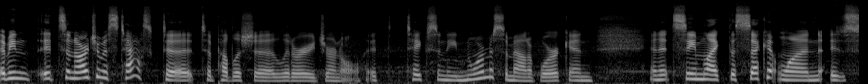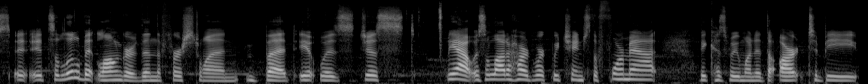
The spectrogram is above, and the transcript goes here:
I mean, it's an arduous task to, to publish a literary journal. It takes an enormous amount of work, and and it seemed like the second one is it's a little bit longer than the first one, but it was just yeah, it was a lot of hard work. We changed the format because we wanted the art to be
